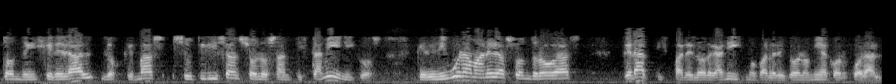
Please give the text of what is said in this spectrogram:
donde en general los que más se utilizan son los antihistamínicos, que de ninguna manera son drogas gratis para el organismo, para la economía corporal.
